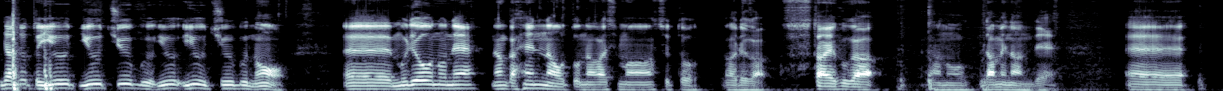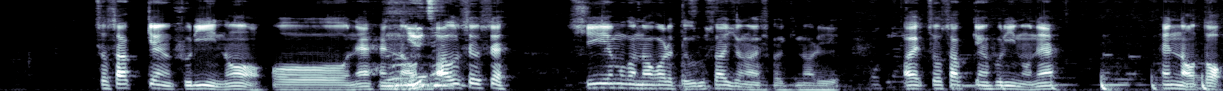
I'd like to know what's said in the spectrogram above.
じゃあちょっと You YouTube、You、YouTube の、えー、無料のね、なんか変な音流します。ちょっと、あれが、スタイフが、あの、ダメなんで、えー、著作権フリーの、おね、変な音、あ、うせうせ。CM が流れてうるさいじゃないですか、いきなり。はい、著作権フリーのね、変な音。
